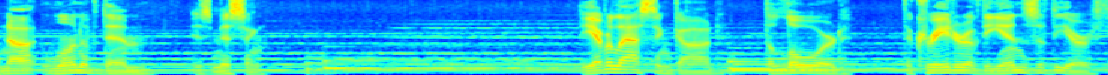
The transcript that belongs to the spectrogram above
not one of them is missing. The everlasting God, the Lord, the creator of the ends of the earth,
